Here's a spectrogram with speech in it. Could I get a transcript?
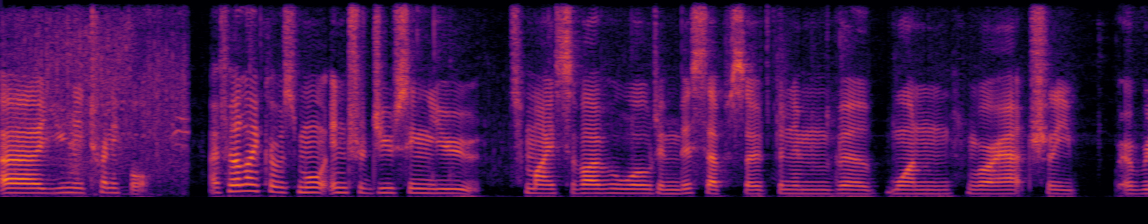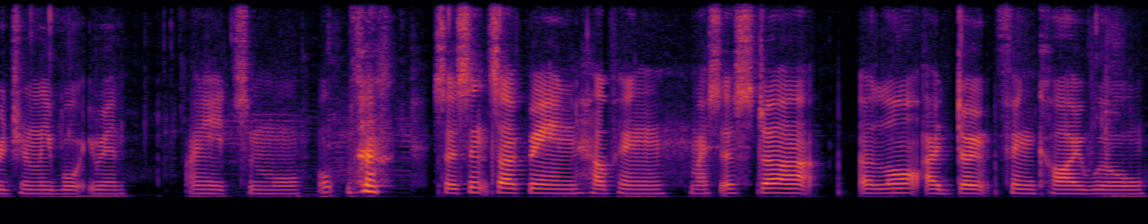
Uh, you need 24. I feel like I was more introducing you to my survival world in this episode than in the one where I actually originally brought you in. I need some more. Oh. so since I've been helping my sister a lot, I don't think I will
